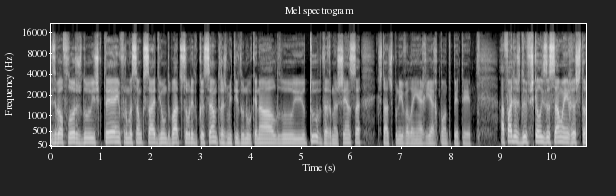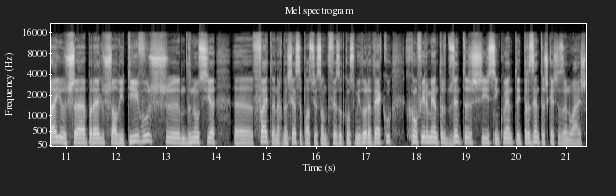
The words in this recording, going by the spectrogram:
Isabel Flores, do ISCTE, informação que sai de um debate sobre educação transmitido no canal do YouTube da Renascença, que está disponível em rr.pt. Há falhas de fiscalização em rastreios a aparelhos auditivos, eh, denúncia uh, feita na Renascença pela Associação de Defesa do Consumidor, a DECO, que confirma entre 250 e 300 queixas anuais.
